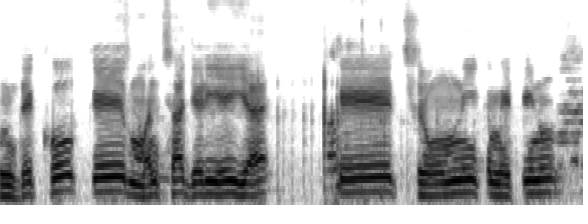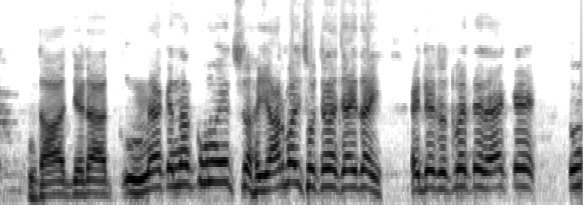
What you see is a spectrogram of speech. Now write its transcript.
ਦੇਖੋ ਕਿ ਮਨਸ਼ਾ ਜਿਹੜੀ ਇਹ ਹੈ ਕਿ ਸ਼੍ਰੋਮਣੀ ਕਮੇਟੀ ਨੂੰ ਦਾ ਜਿਹੜਾ, ਮੈਂ ਕਹਿੰਦਾ ਕਿ ਉਹਨੂੰ ਇਹ ਹਜ਼ਾਰ ਵਾਰੀ ਸੋਚਣਾ ਚਾਹੀਦਾ ਸੀ, ਐਡੇ ਰੁਤਬੇ ਤੇ ਰਹਿ ਕੇ ਤੂੰ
